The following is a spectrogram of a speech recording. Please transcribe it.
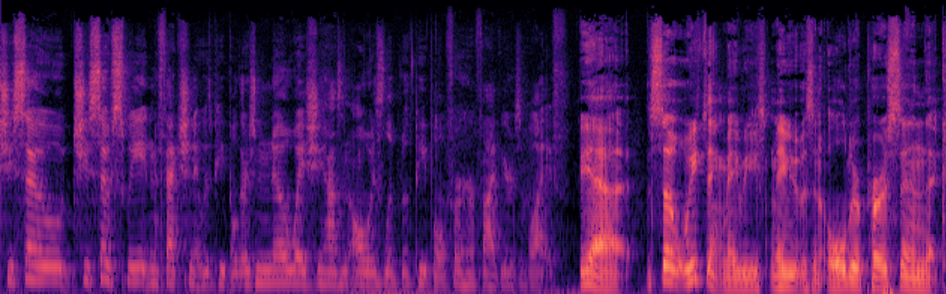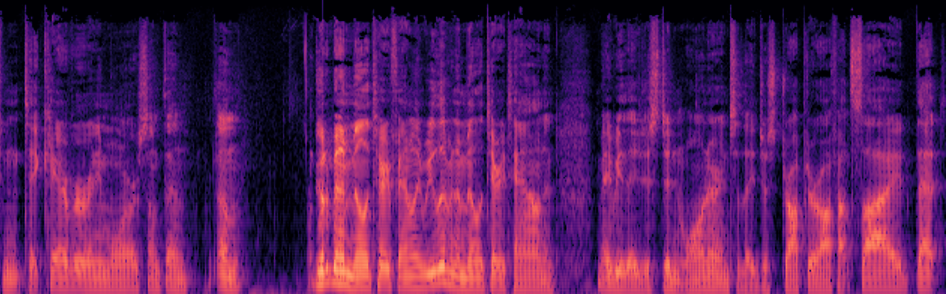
She's so she's so sweet and affectionate with people. There's no way she hasn't always lived with people for her five years of life. Yeah, so we think maybe maybe it was an older person that couldn't take care of her anymore or something. Um, could have been a military family. We live in a military town, and maybe they just didn't want her, and so they just dropped her off outside. That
